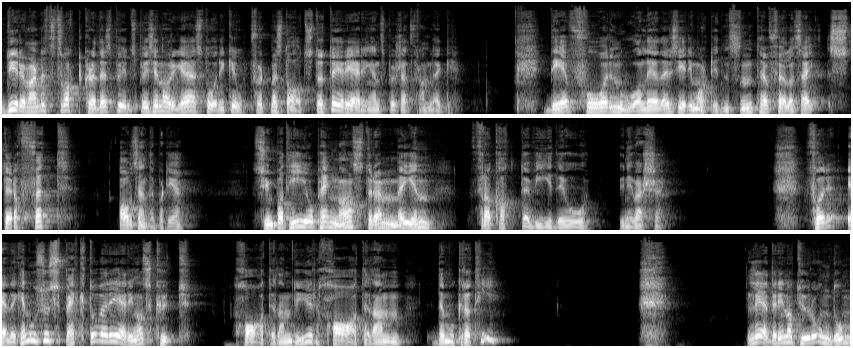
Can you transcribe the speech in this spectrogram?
Dyrevernets svartkledde spydspiss i Norge står ikke oppført med statsstøtte i regjeringens budsjettframlegg. Det får NOA-leder Siri Martinsen til å føle seg straffet av Senterpartiet. Sympati og penger strømmer inn fra kattevideouniverset. For er det ikke noe suspekt over regjeringas kutt? Hater de dyr? Hater de demokrati? Leder i Natur og Ungdom,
